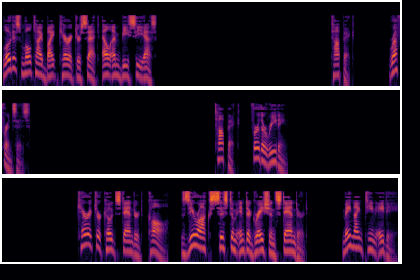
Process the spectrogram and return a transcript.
Lotus multi-byte character set LMBCS Topic. References Topic. Further reading. Character Code Standard Call. Xerox System Integration Standard. May 1980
